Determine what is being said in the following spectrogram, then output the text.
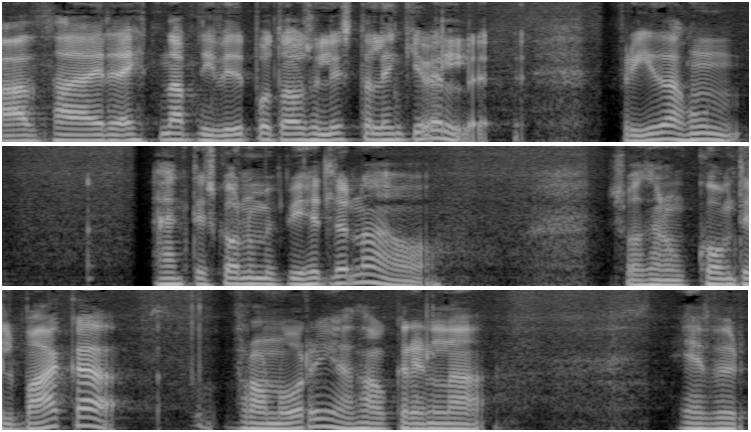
að það er eitt nafn í viðbóta á þessu lista lengi vel. Fríða, hún hendi skónum upp í hilluna og svo þegar hún kom tilbaka frá Nóri að þá greinlega hefur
